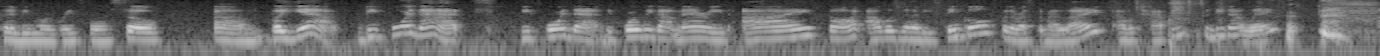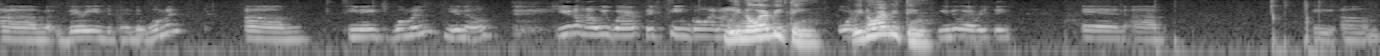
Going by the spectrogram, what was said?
couldn't be more grateful. So, um, but yeah, before that, before that, before we got married, I thought I was gonna be single for the rest of my life. I was happy to be that way. Um, very independent woman, um, teenage woman. You know, you know how we were, fifteen going on. we know everything we know everything We knew everything, and um, a um,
